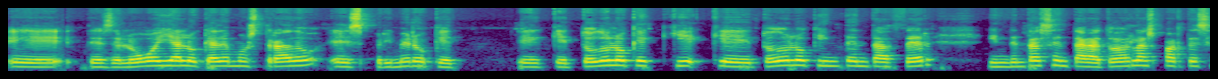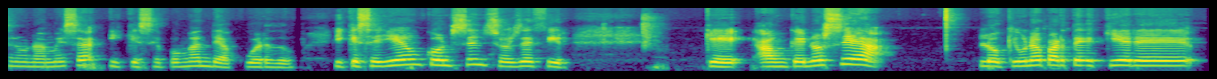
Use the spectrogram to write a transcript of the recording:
eh, desde luego ya lo que ha demostrado es primero que eh, que, todo lo que, que, todo lo que intenta hacer, intenta sentar a todas las partes en una mesa y que se pongan de acuerdo y que se llegue a un consenso. Es decir, que aunque no sea lo que una parte quiere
